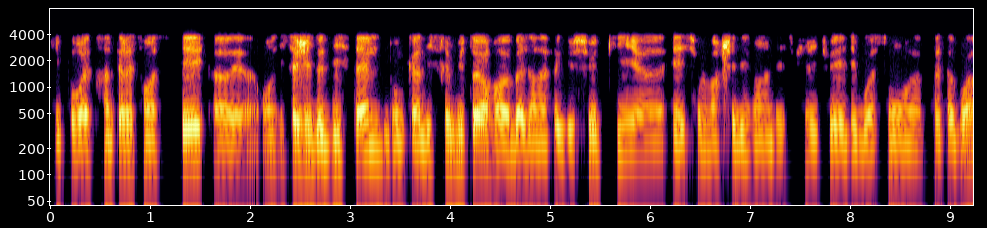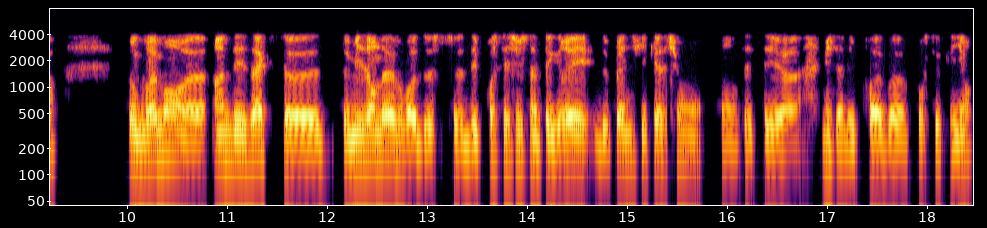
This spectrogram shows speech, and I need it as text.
qui pourrait être intéressant à citer, il s'agit de Distel, donc un distributeur basé en Afrique du Sud qui est sur le marché des vins, des spiritueux et des boissons prêtes à boire. Donc vraiment, euh, un des axes euh, de mise en œuvre de ce, des processus intégrés de planification ont été euh, mis à l'épreuve pour ce client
